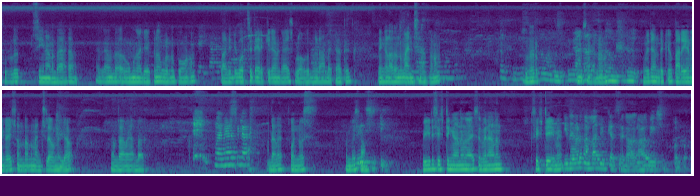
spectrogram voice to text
ഫുള്ള് സീനാണ് ബാഡാണ് എല്ലാം എന്താ റൂം കാലിയാക്കണം ഇവിടുന്ന് പോകണം അപ്പം അതിൻ്റെ കുറച്ച് തിരക്കിലാണ് ഗായ്സ് ബ്ലോഗ് ഒന്നും ഇടാൻ പറ്റാത്തത് നിങ്ങൾ അതൊന്ന് മനസ്സിലാക്കണം ഇവർ മനസ്സിലാക്കണം ഇവർ എന്തൊക്കെയോ പറയാണ് ഗായ്സ് എന്താണെന്ന് മനസ്സിലാവുന്നില്ല എന്താണ് കണ്ട മലയാളത്തിലാ ഇതാണ് പൊന്നൂസ് പൊന്നൂസ് വീട് ഷിഫ്റ്റിംഗ് ആണ് ഗായ്സ് ഇവനാണ് ഷിഫ്റ്റ് ചെയ്യുന്നത് இதை விட நல்லா வீட் கிடைச்சிருக்கு அதனால வீட் ஷிஃப்ட் பண்றோம்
